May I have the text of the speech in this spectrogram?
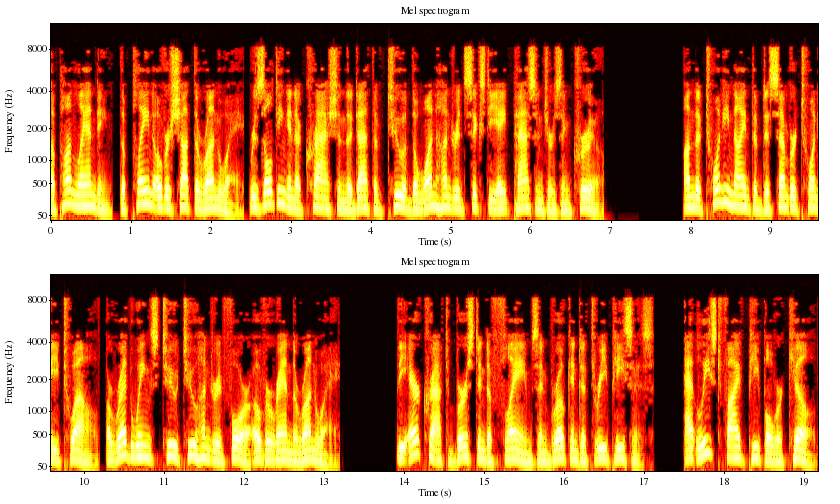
Upon landing, the plane overshot the runway, resulting in a crash and the death of two of the 168 passengers and crew. On 29 December 2012, a Red Wings Tu-204 overran the runway. The aircraft burst into flames and broke into three pieces. At least five people were killed.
